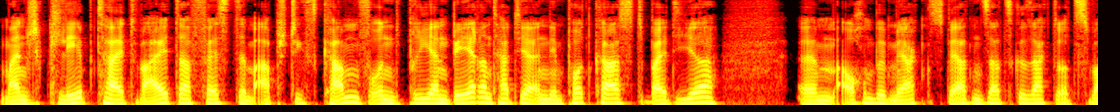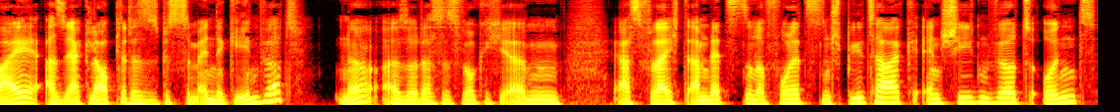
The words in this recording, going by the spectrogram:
man klebt halt weiter fest im Abstiegskampf und Brian Behrendt hat ja in dem Podcast bei dir ähm, auch einen bemerkenswerten Satz gesagt, oder zwei. Also er glaubte, dass es bis zum Ende gehen wird. Ne? Also dass es wirklich ähm, erst vielleicht am letzten oder vorletzten Spieltag entschieden wird und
